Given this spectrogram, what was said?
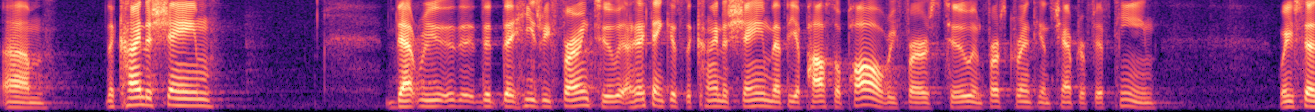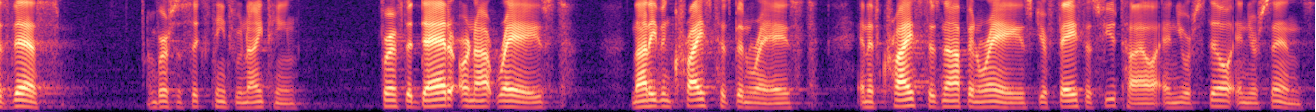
Um, the kind of shame that, re, that, that, he's referring to, I think, is the kind of shame that the Apostle Paul refers to in 1 Corinthians chapter 15, where he says this in verses 16 through 19. For if the dead are not raised, not even Christ has been raised. And if Christ has not been raised, your faith is futile and you are still in your sins.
